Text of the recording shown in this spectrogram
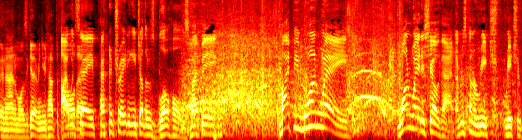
an animal is gay? I mean, you'd have to. I would that. say penetrating each other's blowholes might be might be one way one way to show that. I'm just going to reach reach at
